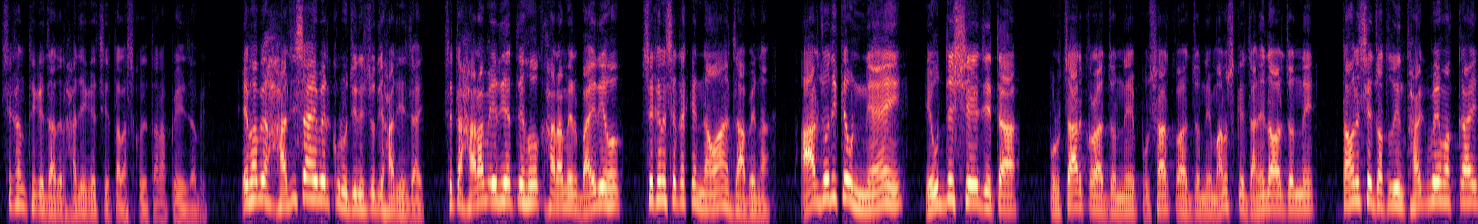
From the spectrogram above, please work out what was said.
সেখান থেকে যাদের হারিয়ে গেছে, তালাশ করে তারা পেয়ে যাবে। এভাবে হাজি সাহেবের কোনো জিনিস যদি হারিয়ে যায়, সেটা হারাম এরিয়াতে হোক, হারামের বাইরে হোক, সেখানে সেটাকে নেওয়া যাবে না। আর যদি কেউ নেয়, এ উদ্দেশ্যে যেটা প্রচার করার জন্যে, প্রসার করার জন্যে, মানুষকে জানিয়ে দেওয়ার জন্যে, তাহলে সে যতদিন থাকবে মক্কায়,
